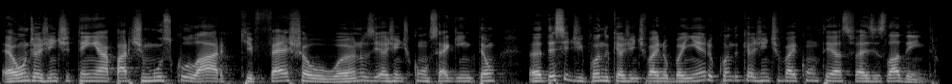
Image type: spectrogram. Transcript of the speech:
é onde a gente tem a parte muscular que fecha o ânus e a gente consegue, então, ah, decidir quando que a gente vai no banheiro, quando que a gente vai conter as fezes lá dentro.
